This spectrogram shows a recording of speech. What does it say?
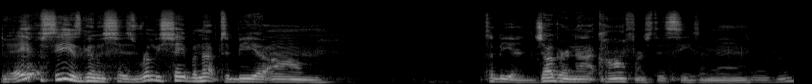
The AFC is gonna is really shaping up to be a um to be a juggernaut conference this season, man.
